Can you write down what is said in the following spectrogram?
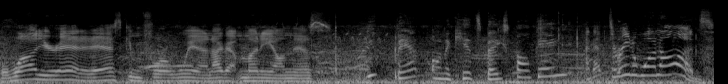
Well, while you're at it, ask him for a win. I got money on this. You bet on a kid's baseball game? I got three to one odds.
